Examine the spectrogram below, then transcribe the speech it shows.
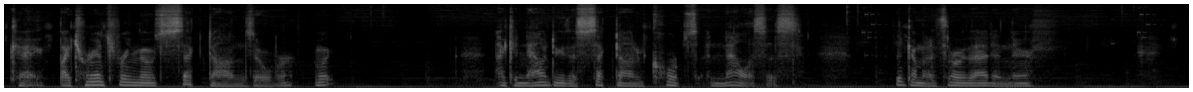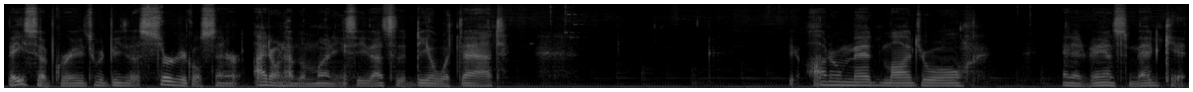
Okay, by transferring those sectons over, I can now do the secton corpse analysis. I think I'm going to throw that in there. Base upgrades would be the surgical center. I don't have the money. See, that's the deal with that. The auto med module and advanced med kit.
